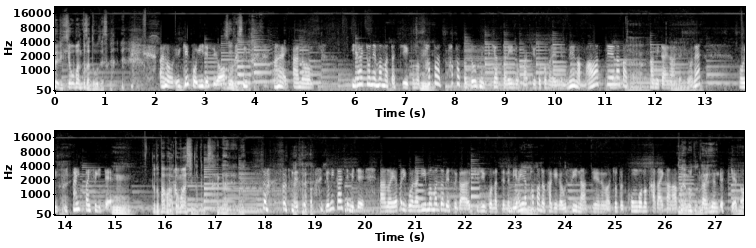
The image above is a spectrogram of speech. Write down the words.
れで評判とかどうですか？あの結構いいですよ。そうです はい。あの意外とねママたちこのパパ、うん、パパとどういうふうに付き合ったらいいのかっていうところまでね目が回ってなかったみたいなんですよね。こうい。っぱいいっぱいすぎて、うん、ちょっとパパ後回しになってますからね。そうそうなんです。よ 読み返してみてあのやっぱりこうラリーママザベスが主人公になってるので、ややパパの影が薄いなっていうのはちょっと今後の課題かなと思ってはいるんですけど。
